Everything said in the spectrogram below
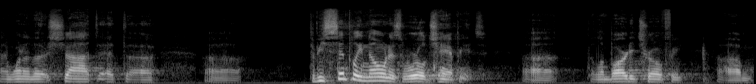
I want another shot at uh, uh, to be simply known as world champions. Uh, the Lombardi Trophy. Um,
